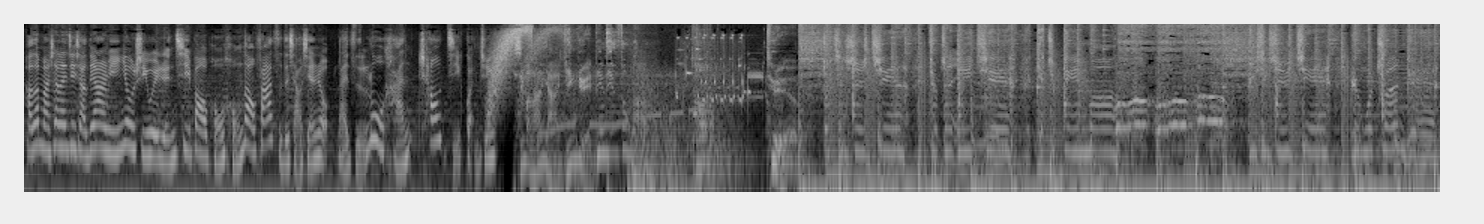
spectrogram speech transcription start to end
好的，马上来揭晓第二名，又是一位人气爆棚、红到发紫的小鲜肉，来自鹿晗，超级冠军。喜马拉雅音乐巅峰榜 Top Two。任我穿越。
